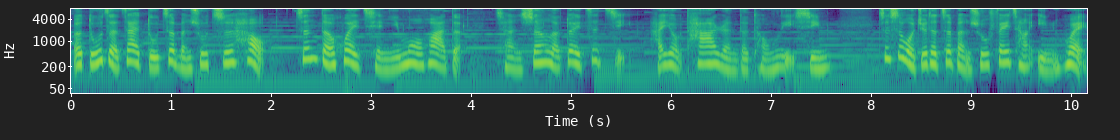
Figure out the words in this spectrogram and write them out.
而读者在读这本书之后，真的会潜移默化的产生了对自己还有他人的同理心。这是我觉得这本书非常隐晦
